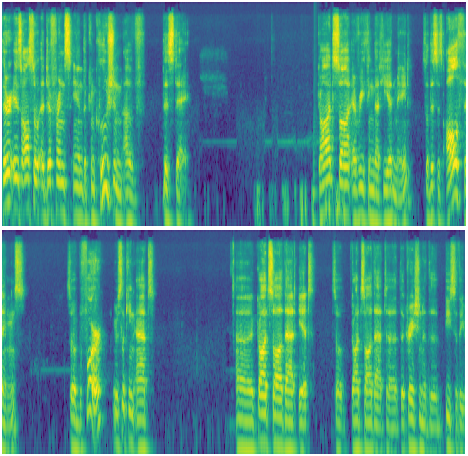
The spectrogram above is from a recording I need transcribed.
there is also a difference in the conclusion of this day. God saw everything that he had made. So this is all things. So before, he was looking at uh, God saw that it, so God saw that uh, the creation of the beasts of the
